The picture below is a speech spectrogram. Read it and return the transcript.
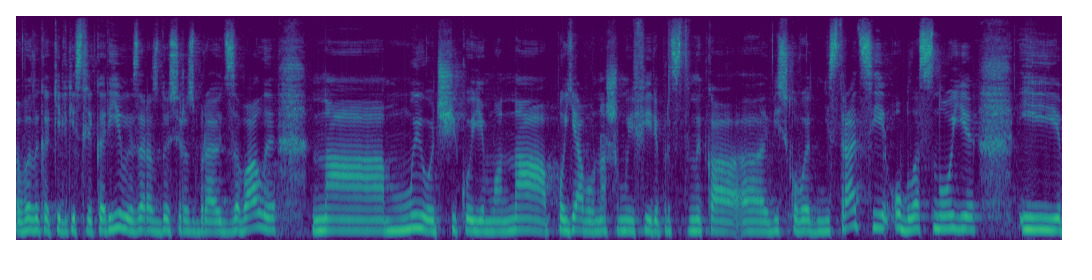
велика кількість лікарів. І зараз досі розбирають завали. На ми очікуємо на появу в нашому ефірі представника е, військової адміністрації обласної. І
